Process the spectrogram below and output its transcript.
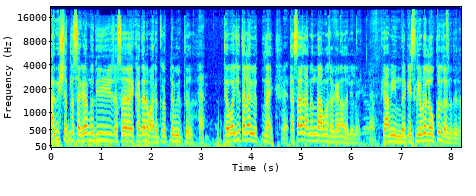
आयुष्यातलं सगळ्यामध्ये जसं एखाद्याला भारतरत्न मिळतं हां. तेव्हा जी त्याला येत नाही. तसाच आनंद आम्हाला सगळ्यांना झालेला आहे. की आम्ही इंदकेसरी एवढं लवकर झालो त्याचा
